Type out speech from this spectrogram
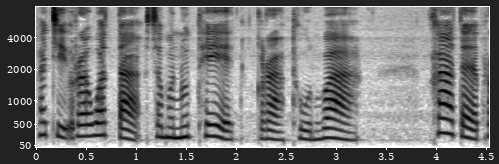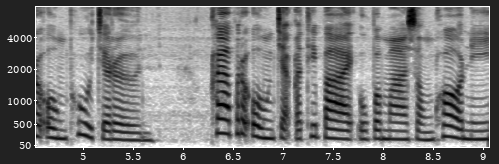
พระจิรวัตตะสมนุเทศกราบทูลว่า ข้าแต่พระองค์ผู้เจริญ ข้าพระองค์จะอธิบายอุปมาสองข้อนี้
